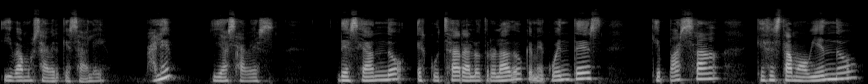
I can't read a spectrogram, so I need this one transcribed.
y vamos a ver qué sale, ¿vale? Ya sabes, deseando escuchar al otro lado que me cuentes qué pasa, qué se está moviendo,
